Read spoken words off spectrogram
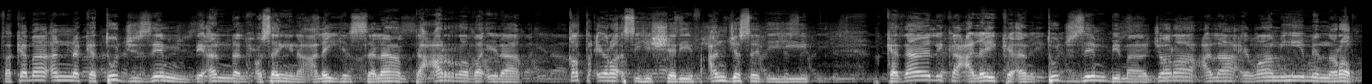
فكما أنك تجزم بأن الحسين عليه السلام تعرض إلى قطع رأسه الشريف عن جسده. كذلك عليك أن تجزم بما جرى على عظامه من رب.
